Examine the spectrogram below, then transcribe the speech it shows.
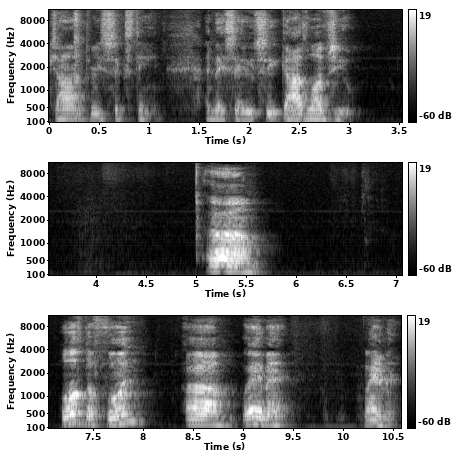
John 3:16. And they say, "See, God loves you." Um Love the fun. Um, wait a minute. Wait a minute.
